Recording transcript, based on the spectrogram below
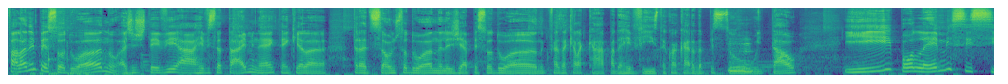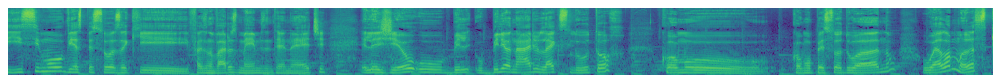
Falando em pessoa do ano, a gente teve a revista Time, né? Que tem aquela tradição de todo ano eleger a pessoa do ano, que faz aquela capa da revista com a cara da pessoa Uhum. e tal. E polemicíssimo, vi as pessoas aqui fazendo vários memes na internet. Elegeu o, bil- o bilionário Lex Luthor como, como pessoa do ano. O Elon Musk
